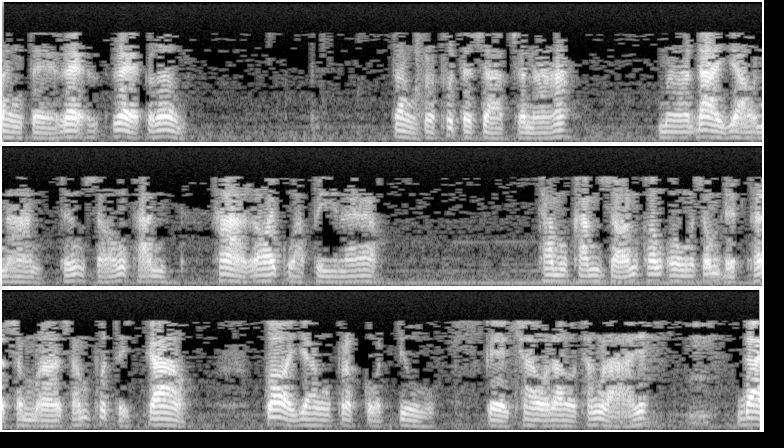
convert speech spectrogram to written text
ตั้งแต่แรกแรกเริ่ม ตั้งพระพุทธศาสนามาได้ยาวนานถึงสองพันห้าร้อยกว่าปีแล้วทำคำสอนขององค์สมเด็จพระสัมมาสัมพุทธเจ้า ก็ยังปรากฏอยู่ แก่ชาวเราทั้งหลาย ได้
